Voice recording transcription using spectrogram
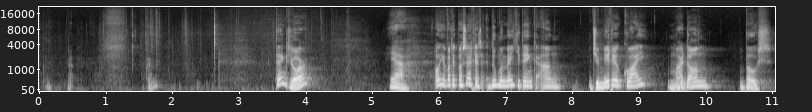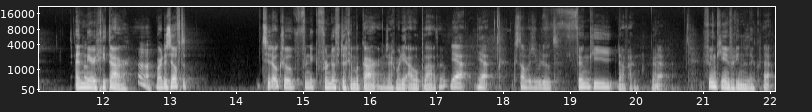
oké. Ja. Thanks hoor. Ja, Oh ja, wat ik wou zeggen is, het doet me een beetje denken aan Jamiroquai, maar Hmm. dan boos. En Oh. meer gitaar. ah, Maar dezelfde... Het zit ook zo, vind ik, vernuftig in elkaar, zeg maar, die oude platen. ja, ja, ik snap wat je bedoelt. Funky, nou fijn. Ja. Ja. Funky en vriendelijk. Ja,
